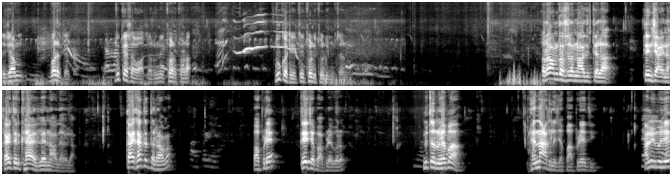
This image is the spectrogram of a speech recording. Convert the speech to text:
तर जाम बरं त्यात दुख्याचा वातावरण नाही थोडा थोडा. दुखत येते थोडी थोडी मित्रांनो रामदासला ना त्याला त्यांच्या आईनं काहीतरी खायला ना काय खातात तर रामा? पापड्या? त्याच्या पापड्या बरं. मित्रांनो हे पा ह्या नागल्याच्या पापड्या ती आम्ही म्हणजे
